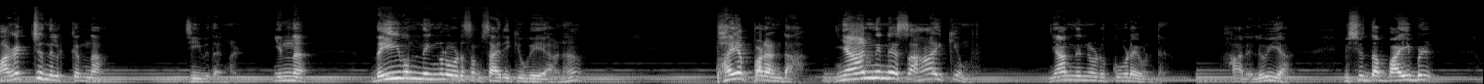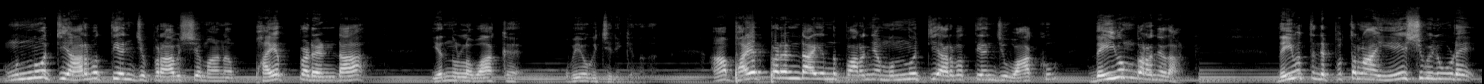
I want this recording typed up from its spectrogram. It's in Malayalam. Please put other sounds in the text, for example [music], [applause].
പകച്ചു നിൽക്കുന്ന ജീവിതങ്ങൾ. ഇന്ന് ദൈവം നിങ്ങളോട് സംസാരിക്കുകയാണ്. ഭയപ്പെടണ്ട. ഞാൻ നിന്നെ സഹായിക്കും. ഞാൻ നിന്നോട് കൂടെയുണ്ട്. ഹാലലൂയ വിശുദ്ധ ബൈബിൾ മുന്നൂറ്റി അറുപത്തിയഞ്ച് പ്രാവശ്യമാണ് ഭയപ്പെടേണ്ട എന്നുള്ള വാക്ക് ഉപയോഗിച്ചിരിക്കുന്നത്. ആ ഭയപ്പെടേണ്ട എന്ന് പറഞ്ഞ മുന്നൂറ്റി അറുപത്തിയഞ്ച് വാക്കും ദൈവം പറഞ്ഞതാണ്. ദൈവത്തിന്റെ പുത്രനായ യേശുവിലൂടെ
